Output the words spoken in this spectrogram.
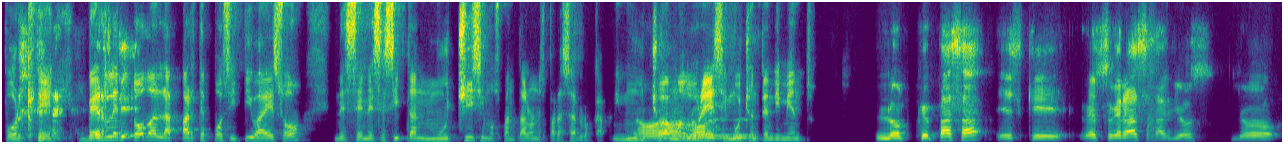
Porque verle toda la parte positiva a eso, se necesitan muchísimos pantalones para hacerlo, cabrón. Y mucha madurez y mucho entendimiento. Lo que pasa es que, eso gracias a Dios, yo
